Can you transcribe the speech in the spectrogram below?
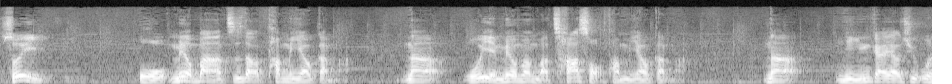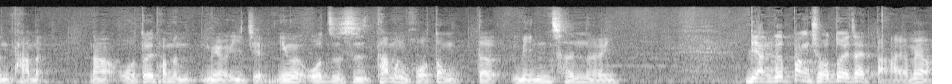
所以我没有办法知道他们要干嘛。那我也没有办法插手他们要干嘛，那你应该要去问他们。那我对他们没有意见，因为我只是他们活动的名称而已。两个棒球队在打，有没有？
